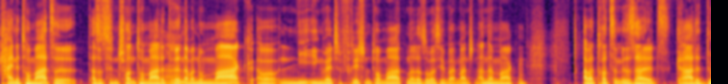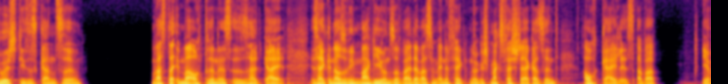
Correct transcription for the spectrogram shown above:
keine Tomate, also es sind schon Tomate Ah. drin, aber nur Mark, aber nie irgendwelche frischen Tomaten oder sowas, wie bei manchen anderen Marken. Aber trotzdem ist es halt gerade durch dieses ganze, was da immer auch drin ist, ist es halt geil. Ist halt genauso wie Maggi und so weiter, was im Endeffekt nur Geschmacksverstärker sind, auch geil ist. Aber Wenn-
